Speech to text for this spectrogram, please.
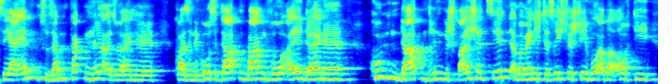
CRM zusammenpacken, ne? also eine quasi eine große Datenbank, wo all deine Kundendaten drin gespeichert sind, aber wenn ich das richtig verstehe, wo aber auch die,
